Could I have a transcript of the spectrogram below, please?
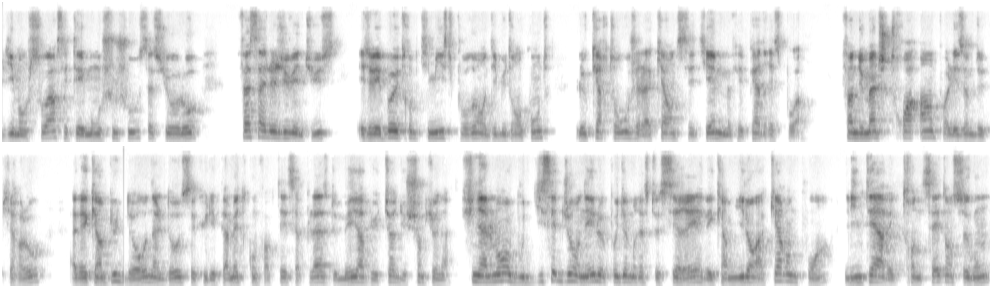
dimanche, soir, c'était mon chouchou Sassuolo face à la Juventus et j'avais beau être optimiste pour eux en début de rencontre, le carton rouge à la 47e me fait perdre espoir. Fin du match 3-1 pour les hommes de Pirlo avec un but de Ronaldo, ce qui lui permet de conforter sa place de meilleur buteur du championnat. Finalement, au bout de 17 journées, le podium reste serré avec un Milan à 40 points, l'Inter avec 37 en second,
